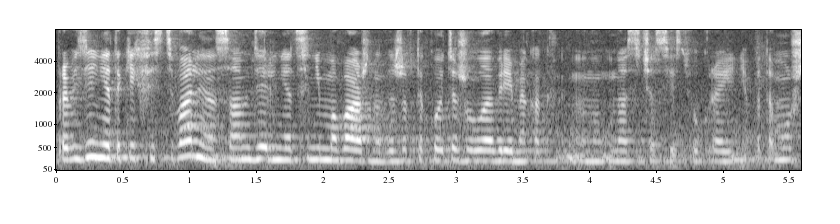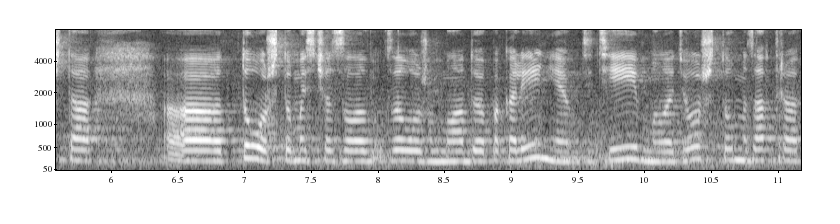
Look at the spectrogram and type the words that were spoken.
проведение таких фестивалей на самом деле неоценимо важно, даже в такое тяжелое время, как ну, у нас сейчас есть в Украине, потому что э, то, что мы сейчас зало- заложим в молодое поколение, в детей, в молодежь, то мы завтра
